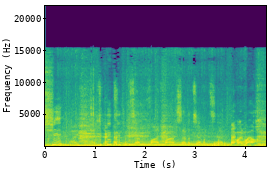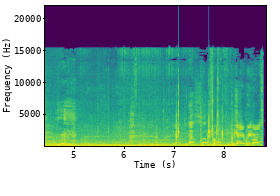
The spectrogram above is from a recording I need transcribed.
Shit. Five five seven seven seven. That went well. Yeah. Your rewrites?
